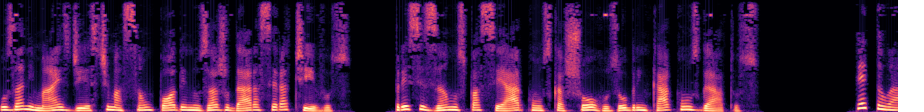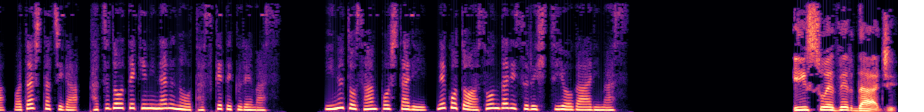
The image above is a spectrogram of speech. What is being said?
Os animais de estimação podem nos ajudar a ser ativos. Precisamos passear com os cachorros ou brincar com os gatos. ペットは私たちが活動的になるのを助けてくれます。犬と散歩したり、猫と遊んだりする必要があります。Isso é verdade.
